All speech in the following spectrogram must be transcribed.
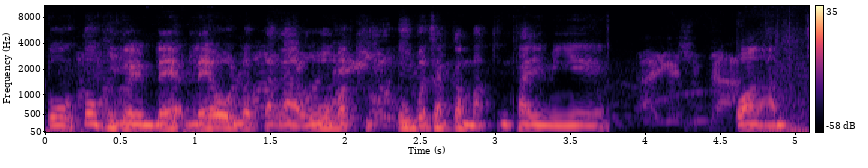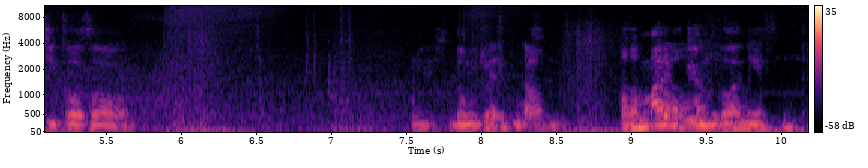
또또 그거임 레, 레어 올렸다가 오버 막히 오버 잠깐 막힌 타이밍에 알겠습니다. 왕안 찍어서 너무 쫄쫄 나- 뽑았습니다. 다섯 마리밖에 안 돌아다니겠습니까?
